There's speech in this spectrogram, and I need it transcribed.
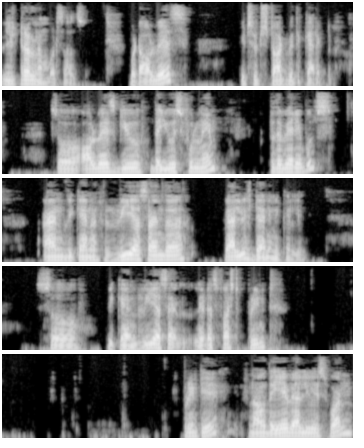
literal numbers also. But always it should start with a character. So always give the useful name to the variables and we can reassign the values dynamically. So we can reassign let us first print print a. Now the a value is 1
